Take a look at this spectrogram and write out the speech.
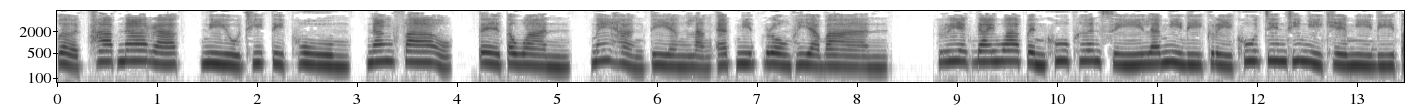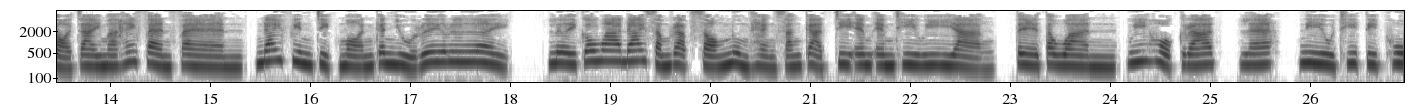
เปิดภาพน่ารัก นิวทิติภูมิ นั่งเฝ้า เตตะวัน ไม่ห่างเตียงหลังแอดมิดโรงพยาบาล เรียกได้ว่าเป็นคู่เพื่อนซีและมีดีกรีคู่จิ้นที่มีเคมีดีต่อใจมาให้แฟนๆ ได้ฟินจิกหมอนกันอยู่เรื่อยๆ เลยก็ว่าได้สำหรับสองหนุ่มแห่งสังกัด GMMTV อย่าง เตตะวัน วิหกรัตและ นิวทิติภู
